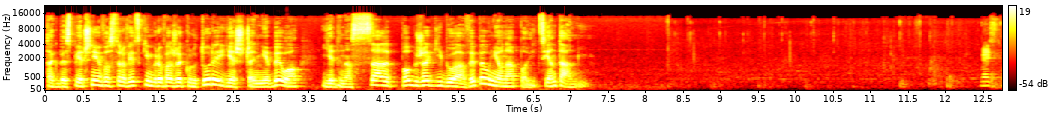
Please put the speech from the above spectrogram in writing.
Tak bezpiecznie w Ostrowieckim Browarze Kultury jeszcze nie było. Jedna z sal po brzegi była wypełniona policjantami. Miejscu.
